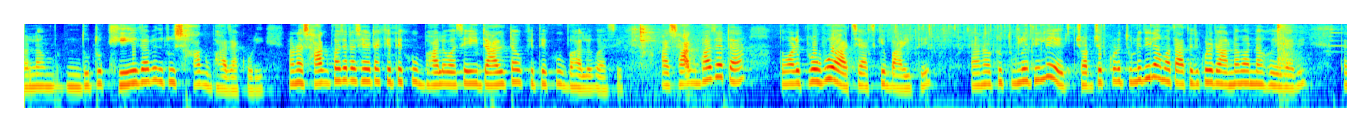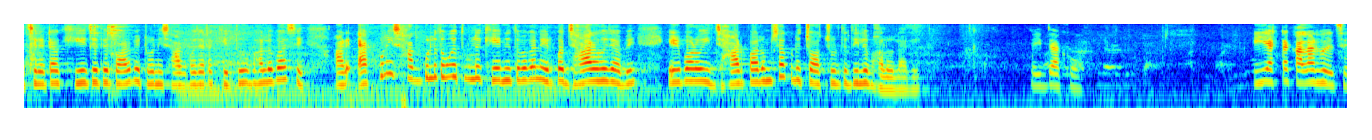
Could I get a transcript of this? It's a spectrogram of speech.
বললাম, দুটো খেয়ে যাবে, দুটো শাক ভাজা করি। কেননা শাক ভাজাটা সেটা খেতে খুব ভালোবাসে, এই ডালটাও খেতে খুব ভালোবাসে। আর শাক ভাজাটা তোমার প্রভু আছে আজকে বাড়িতে, কেননা একটু তুলে দিলে, চটচট করে তুলে দিলে আমার তাড়াতাড়ি করে রান্না বান্না হয়ে যাবে। তা ছেলেটাও খেয়ে যেতে পারবে একটুখানি শাক ভাজাটা খেতেও ভালোবাসে। আর এখনই শাকগুলো তোমাকে তুলে খেয়ে নিতে হবে কারণ এরপর ঝাড় হয়ে যাবে। এরপর ওই ঝাড় পালং শাক ওটা চচ্চড়তে দিলে ভালো লাগে। এই দেখো, এই একটা কালার হয়েছে।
